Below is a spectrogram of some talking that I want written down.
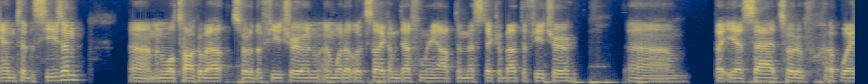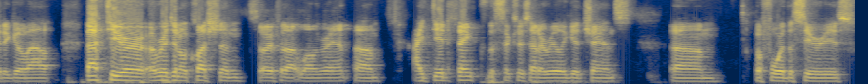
end to the season. Um, and we'll talk about sort of the future and, and, what it looks like. I'm definitely optimistic about the future. Um, but yeah, sad sort of a way to go out. Back to your original question. Sorry for that long rant. Um, I did think the Sixers had a really good chance um, before the series.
